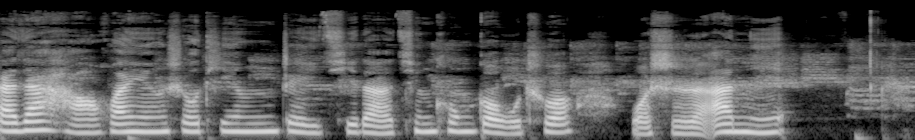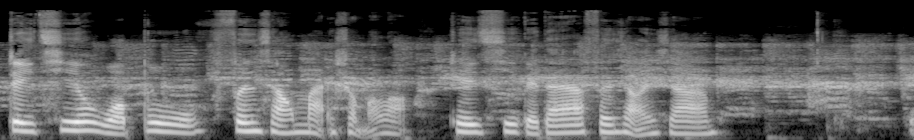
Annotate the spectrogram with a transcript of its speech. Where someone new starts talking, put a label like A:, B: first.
A: 大家好，欢迎收听这一期的清空购物车，我是安妮。这一期我不分享买什么了，这一期给大家分享一下，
